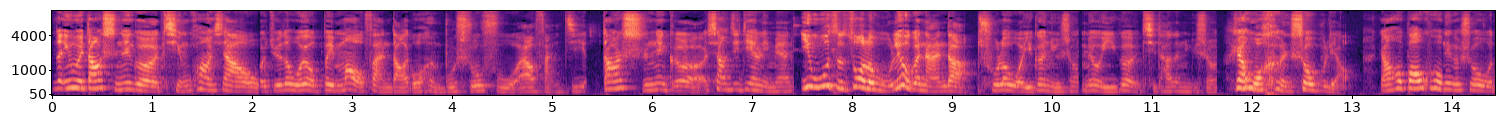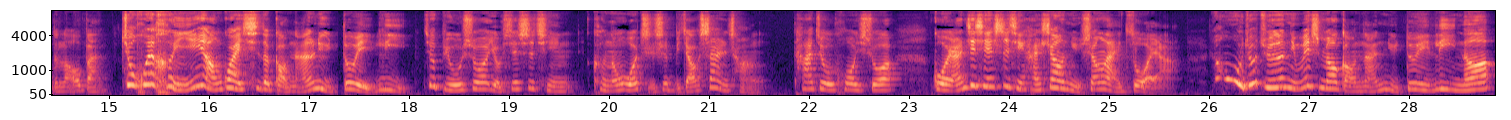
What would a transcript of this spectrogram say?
那因为当时那个情况下，我觉得我有被冒犯到，我很不舒服，我要反击。当时那个相机店里面一屋子坐了五六个男的，除了我一个女生，没有一个其他的女生，让我很受不了。然后包括那个时候我的老板就会很阴阳怪气的搞男女对立，就比如说有些事情可能我只是比较擅长，他就会说，果然这些事情还是要女生来做呀。然后我就觉得你为什么要搞男女对立呢？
